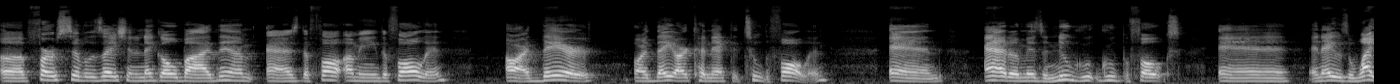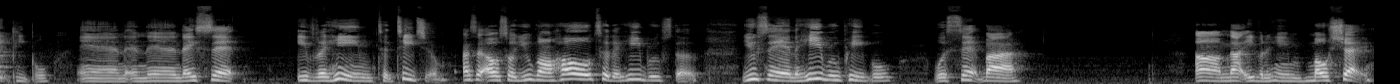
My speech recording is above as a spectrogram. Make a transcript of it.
a first civilization and they go by them as the fall I mean the fallen are there or they are connected to the fallen. And Adam is a new group, group of folks and and they was the white people. And and then they sent Ibrahim to teach them I said, "Oh, so you gonna hold to the Hebrew stuff? You saying the Hebrew people was sent by um not Ibrahim Moshe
